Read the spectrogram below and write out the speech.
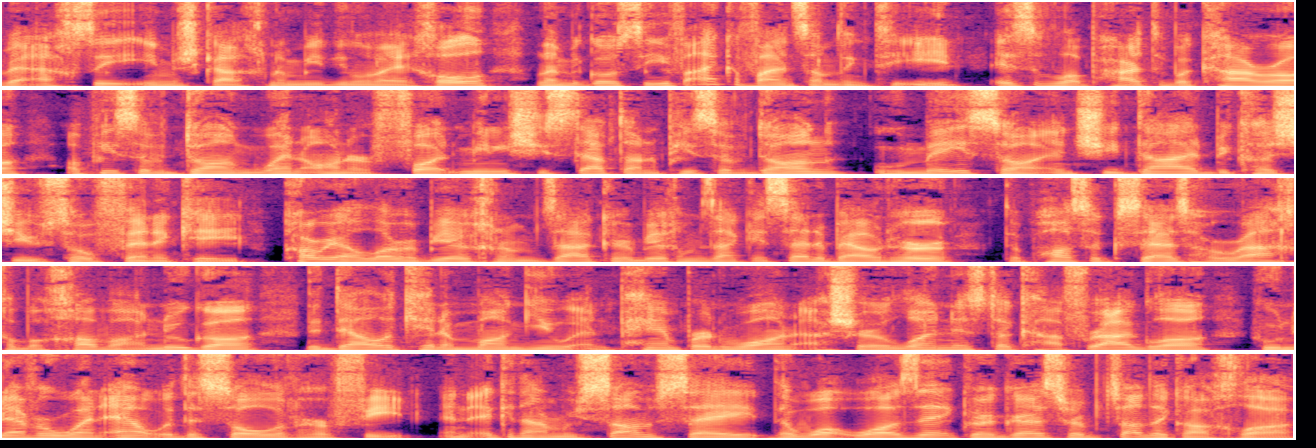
let me go see if I can find something to eat. A piece of dung went on her foot, meaning she stepped on a piece of dung, Umesa, and she died because she was so finicky. Kari Rabbi Yechim Zakir, Rabbi said about her, the Pasuk says, Anuga, the delicate among you and pampered one, Asher Loinista Kafragla, who never went out with the sole of her feet. And Iknam some say that what was it?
